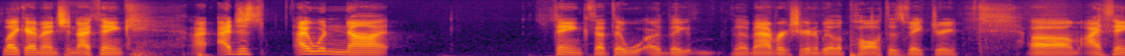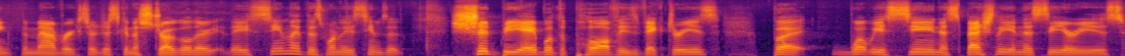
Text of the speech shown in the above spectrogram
like I mentioned, I think I, I just I would not think that the uh, the, the Mavericks are going to be able to pull off this victory. Um, I think the Mavericks are just going to struggle. They they seem like this one of these teams that should be able to pull off these victories, but what we've seen, especially in this series.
